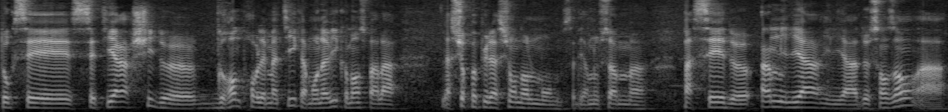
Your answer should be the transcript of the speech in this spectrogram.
Donc cette hiérarchie de grandes problématiques, à mon avis, commence par la, la surpopulation dans le monde. C'est-à-dire nous sommes passés de 1 milliard il y a 200 ans à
